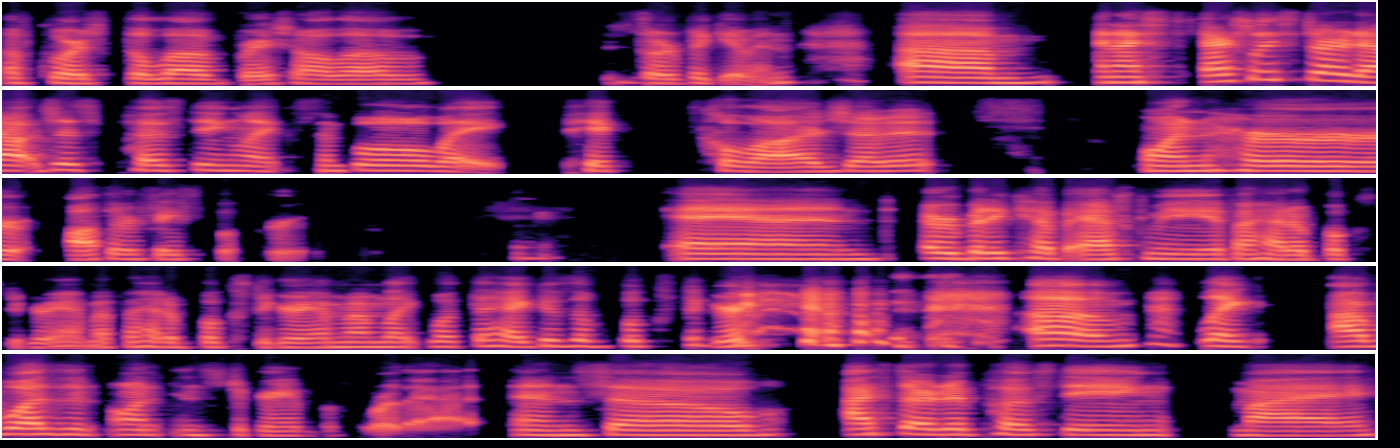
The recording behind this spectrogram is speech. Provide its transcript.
of course, the love Brayshaw love sort of a given. Um, and I actually started out just posting like simple like pic collage edits on her author Facebook group. And everybody kept asking me if I had a bookstagram, if I had a bookstagram. And I'm like, what the heck is a bookstagram? um, like I wasn't on Instagram before that. And so I started posting my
